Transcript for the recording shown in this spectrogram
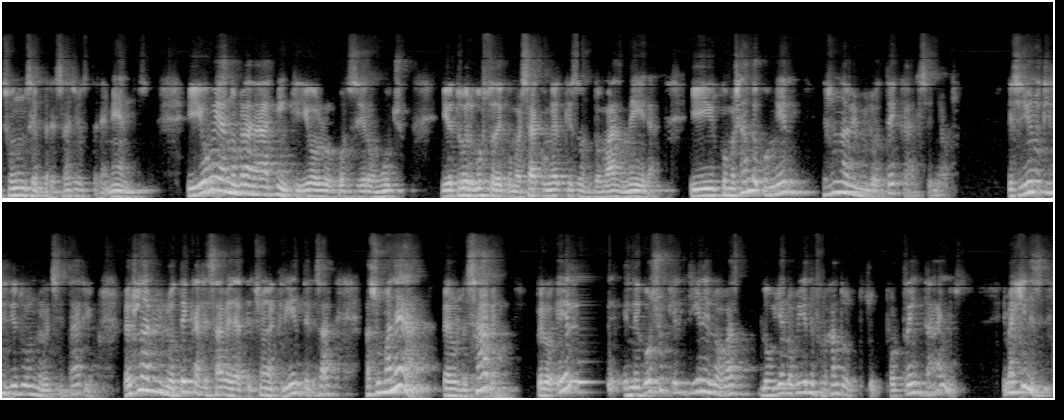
son unos empresarios tremendos. Y yo voy a nombrar a alguien que yo lo considero mucho. Yo tuve el gusto de conversar con él, que es don Tomás Neira. Y conversando con él, es una biblioteca el señor. El señor no tiene título universitario, pero es una biblioteca, le sabe de atención al cliente, le sabe a su manera, pero le sabe. Pero él, el negocio que él tiene, lo, va, lo ya lo viene forjando por 30 años. Imagínense,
